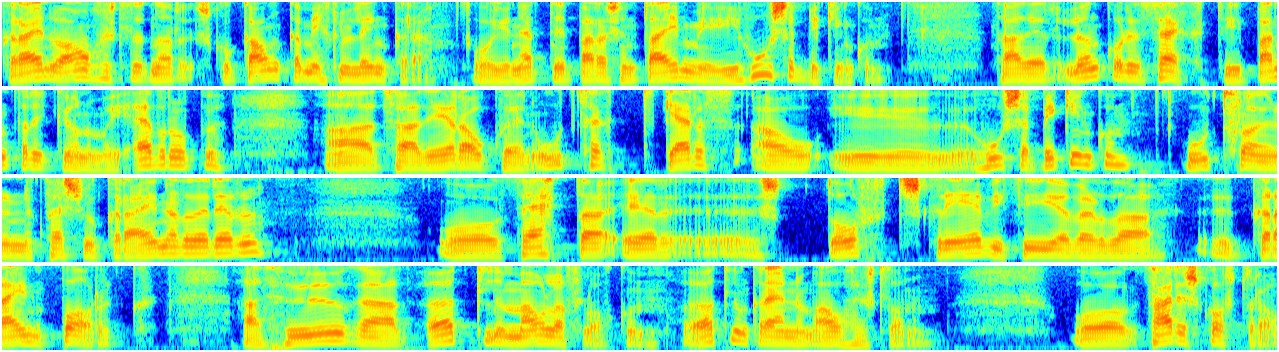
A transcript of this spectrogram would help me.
Grænu áherslunar sko ganga miklu lengra og ég nefndi bara sem dæmi í húsabyggingum. Það er löngorið þekkt í bandaríkjónum og í Evrópu að það er ákveðin úttekt gerð á húsabyggingum út frá einhvern hversu grænar þeir eru og þetta er eh, stort skref í því að verða eh, græn borg að huga öllum málaflokkum öllum grænum áherslunum. Og það er skortur á.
